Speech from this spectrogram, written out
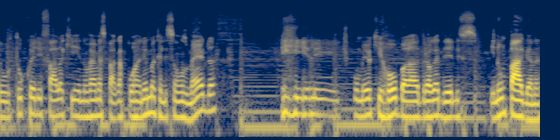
o Tuco ele fala que não vai mais pagar porra nenhuma, que eles são uns merda. E ele, tipo, meio que rouba a droga deles e não paga, né?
